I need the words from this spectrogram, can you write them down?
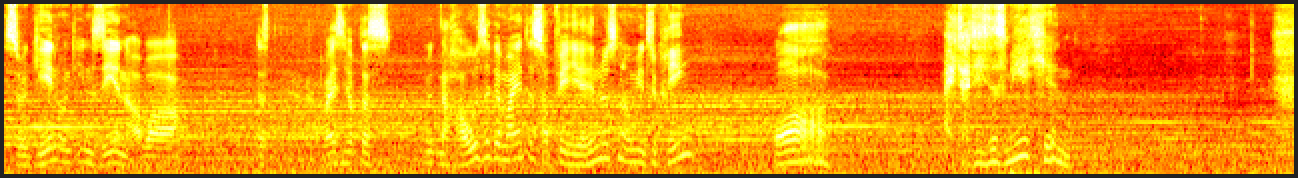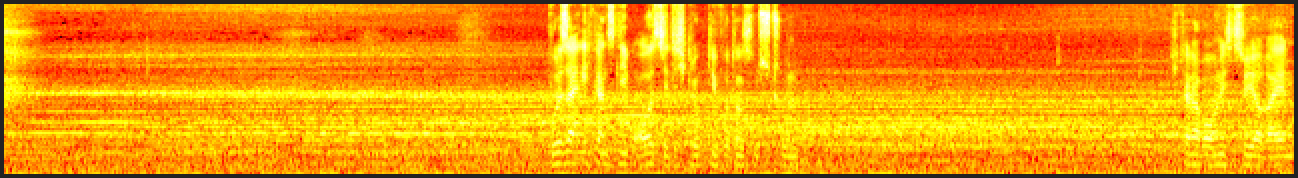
Ich soll gehen und ihn sehen, aber das, ich weiß nicht, ob das mit nach Hause gemeint ist, ob wir hier hin müssen, um ihn zu kriegen. Oh, Alter, dieses Mädchen. Obwohl es eigentlich ganz lieb aussieht. Ich glaube, die wird uns nicht tun. Ich kann aber auch nicht zu ihr rein.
